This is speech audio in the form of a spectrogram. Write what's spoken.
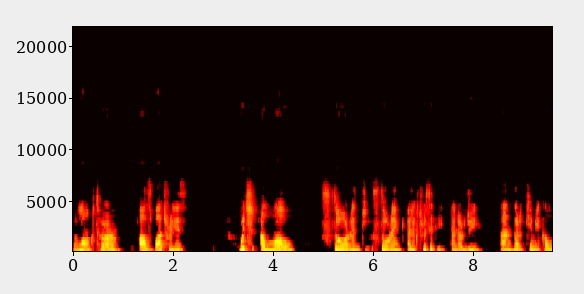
long-term as batteries, which allow storage, storing electricity energy under chemical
